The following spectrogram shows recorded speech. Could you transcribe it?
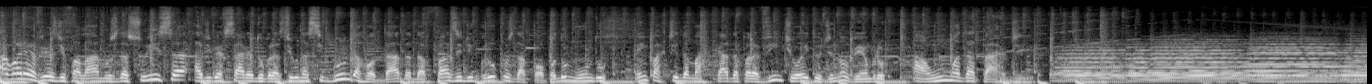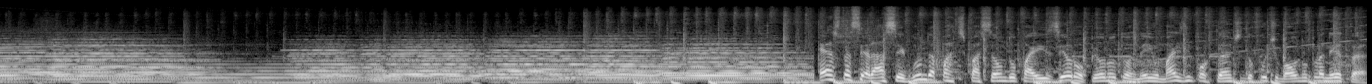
Agora é a vez de falarmos da Suíça, adversária do Brasil na segunda rodada da fase de grupos da Copa do Mundo, em partida marcada para 28 de novembro, à uma da tarde. Esta será a segunda participação do país europeu no torneio mais importante do futebol no planeta.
